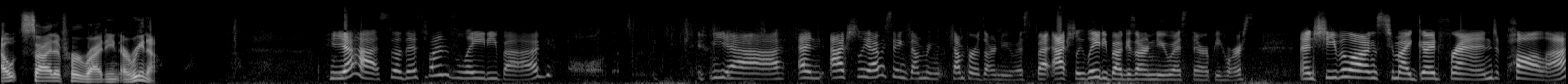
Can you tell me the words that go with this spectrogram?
outside of her riding arena. Yeah, so this one's Ladybug. Yeah, and actually, I was saying Thumper is our newest, but actually, Ladybug is our newest therapy horse. And she belongs to my good friend, Paula,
